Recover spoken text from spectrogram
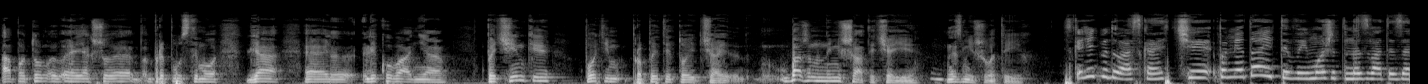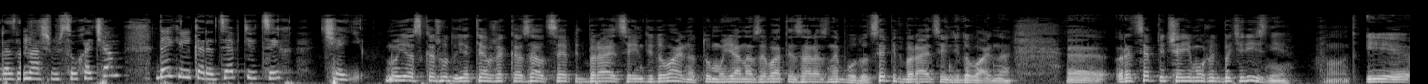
а потім, е, якщо припустимо, для лікування печінки, потім пропити той чай. Бажано не мішати чаї, не змішувати їх. Скажіть, будь ласка, чи пам'ятаєте ви і можете назвати зараз нашим слухачам декілька рецептів цих чаїв? Ну, я скажу, як я вже казав, це підбирається індивідуально, тому я називати зараз не буду. Це підбирається індивідуально. Е, рецепти чаї можуть бути різні. От. І е,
